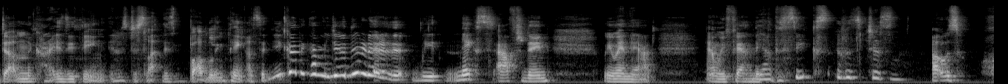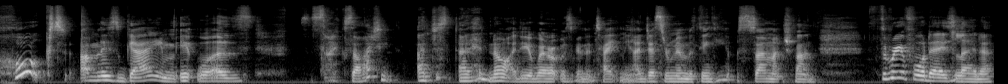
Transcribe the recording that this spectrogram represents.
done the crazy thing. It was just like this bubbling thing. I said, "You got to come and do it." We next afternoon, we went out and we found the other six. It was just I was hooked on this game. It was so exciting. I just I had no idea where it was going to take me. I just remember thinking it was so much fun. Three or four days later,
